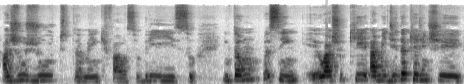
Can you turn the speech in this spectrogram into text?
a Jujut também que fala sobre isso. Então, assim, eu acho que à medida que a gente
